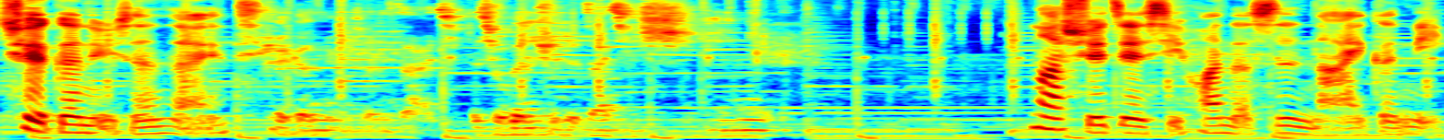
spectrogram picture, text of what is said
却跟女生在一起。却跟女生在一起，而且我跟学姐在一起十一年，那学姐喜欢的是哪一个你？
